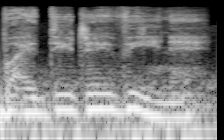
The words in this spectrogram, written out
By DJ Vini.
